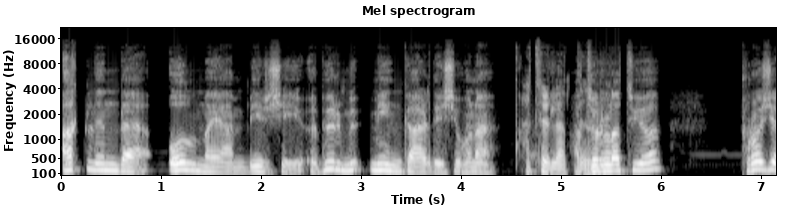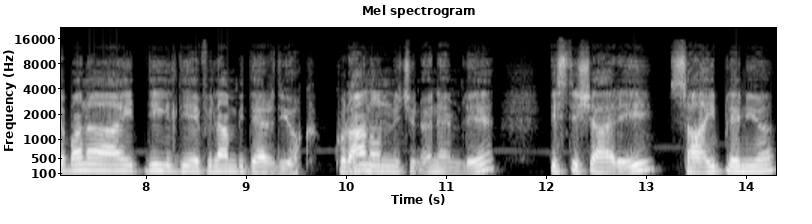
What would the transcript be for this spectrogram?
Aklında olmayan bir şeyi öbür mümin kardeşi ona Hatırlattığını. hatırlatıyor. Proje bana ait değil diye filan bir derdi yok. Kur'an onun için önemli. İstişareyi sahipleniyor.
